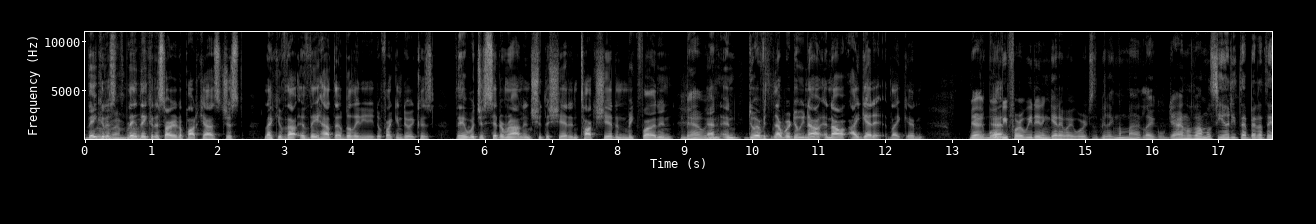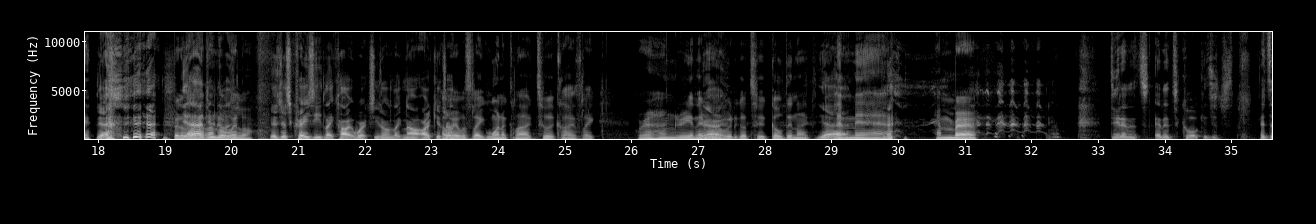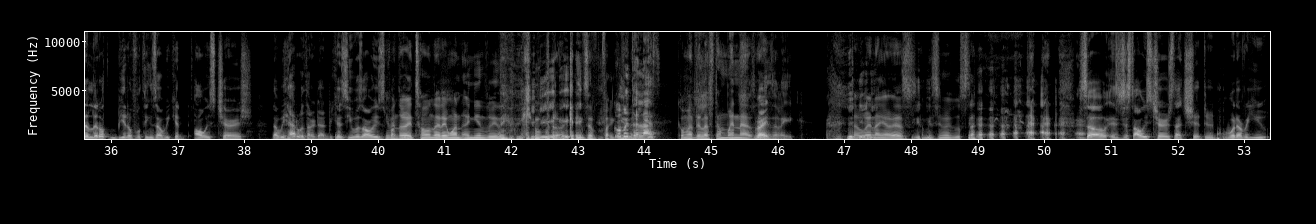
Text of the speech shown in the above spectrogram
they could have they, they could have started a podcast just like if that if they had the ability to fucking do it because they would just sit around and shoot the shit and talk shit and make fun and Yeah, we- and and do everything that we're doing now. And now I get it. Like and Yeah, well, Yeah. before we didn't get away, we were just be like, no más, like, ya nos vamos, sí, ahorita, espérate. yeah, Pero Yeah, dude, it was- it's just crazy like how it works. You know, like now our kids are it was like one o'clock, two o'clock. It's like we're hungry, and then Yeah. we would go to Golden Ox. Yeah. let me hamburger. Dude and it's and it's cool because it's it's the little beautiful things that we could always cherish that we had with our dad because he was always Even fucking, though I told him that I didn't want onions, we we can put all kinds of fucking. Cómetelas. Cómetelas, buenas. Right. Right. Like, está buena, ya ves. A mí sí me gusta. so it's just always cherish that shit dude whatever you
